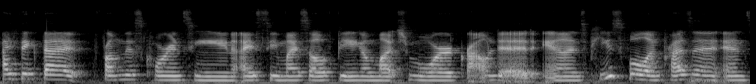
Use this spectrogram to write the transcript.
I think that from this quarantine, I see myself being a much more grounded and peaceful and present and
